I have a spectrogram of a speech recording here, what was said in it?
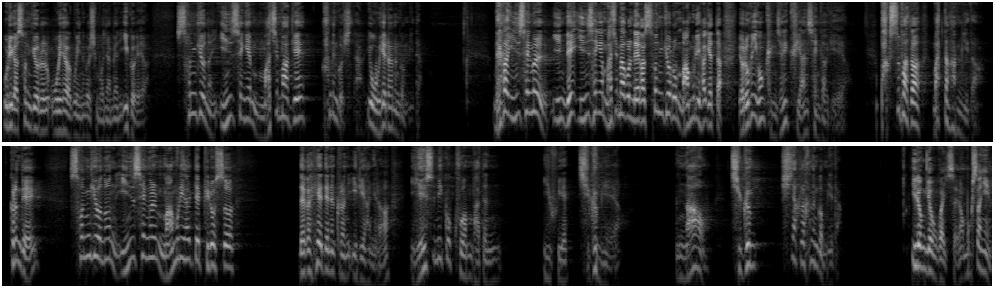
우리가 선교를 오해하고 있는 것이 뭐냐면 이거예요. 선교는 인생의 마지막에 하는 것이다. 이 오해라는 겁니다. 내가 인생을, 내 인생의 마지막을 내가 선교로 마무리하겠다. 여러분, 이건 굉장히 귀한 생각이에요. 박수 받아 마땅합니다. 그런데 선교는 인생을 마무리할 때 비로소 내가 해야 되는 그런 일이 아니라 예수 믿고 구원받은 이후에 지금이에요. Now, 지금 시작을 하는 겁니다. 이런 경우가 있어요. 목사님,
